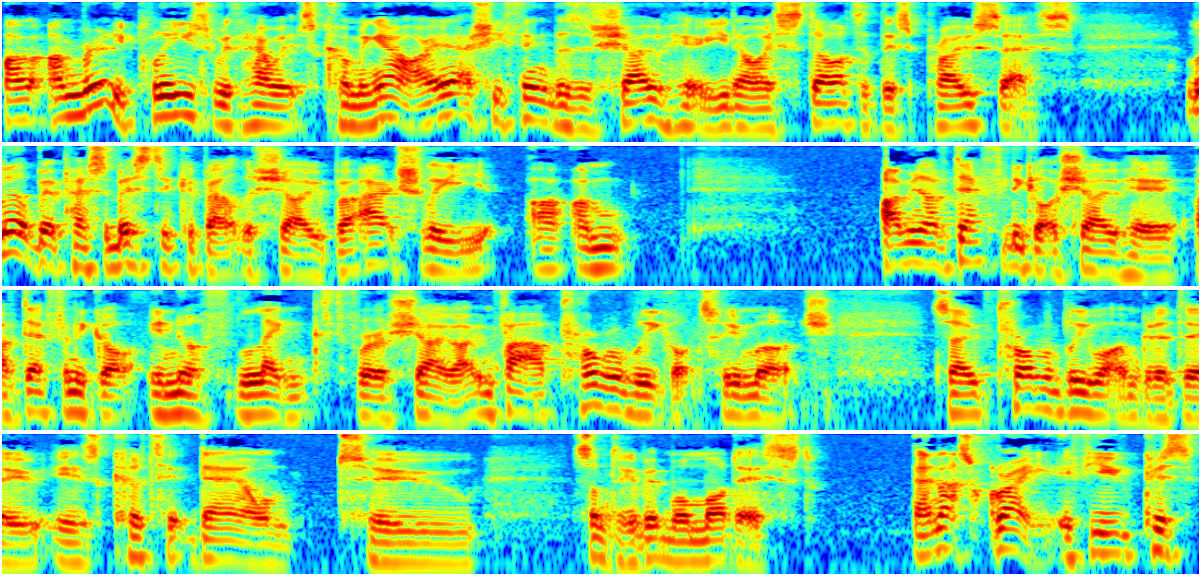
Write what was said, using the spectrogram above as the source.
I'm really pleased with how it's coming out. I actually think there's a show here. You know, I started this process a little bit pessimistic about the show, but actually, I'm. I mean, I've definitely got a show here. I've definitely got enough length for a show. In fact, I've probably got too much. So probably what I'm going to do is cut it down to something a bit more modest, and that's great if you because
